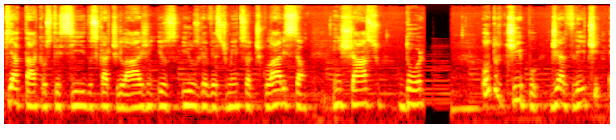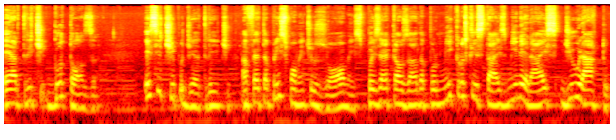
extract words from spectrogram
que ataca os tecidos, cartilagem e os, e os revestimentos articulares são inchaço, dor. Outro tipo de artrite é a artrite gotosa. Esse tipo de artrite afeta principalmente os homens, pois é causada por microcristais minerais de urato.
